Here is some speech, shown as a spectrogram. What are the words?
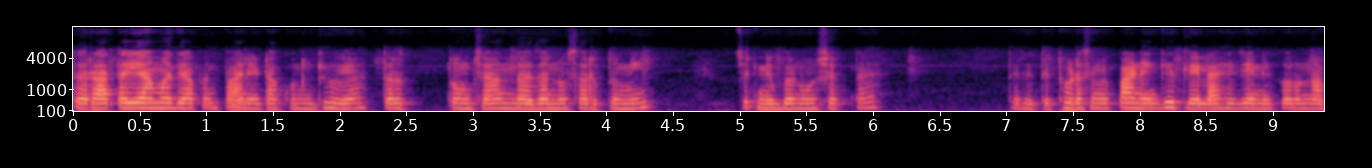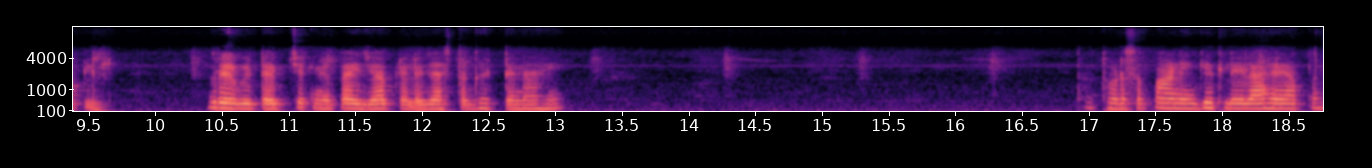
तर आता यामध्ये आपण पाणी टाकून घेऊया. तर तुमच्या अंदाजानुसार तुम्ही चटणी बनवू शकता. तर इथे थोडंसं मी पाणी घेतलेलं आहे जेणेकरून आपली ग्रेव्ही टाईप चटणी पाहिजे आपल्याला जास्त घट्ट नाही. तर थोडंसं पाणी घेतलेलं आहे आपण.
